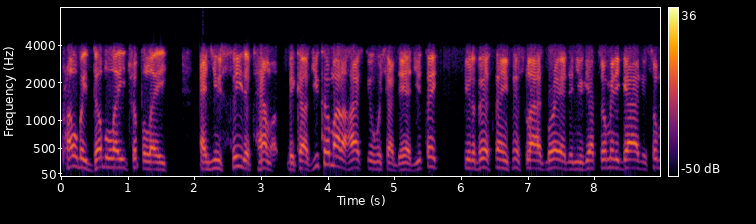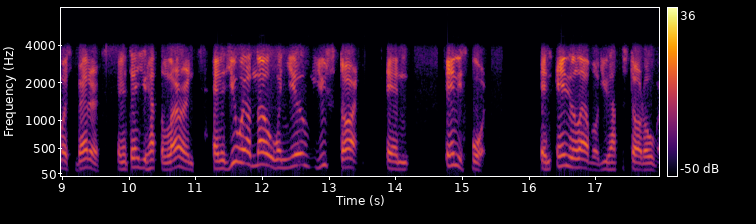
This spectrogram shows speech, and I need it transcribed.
probably double A, triple A, and you see the talent because you come out of high school, which I did, you think you're the best thing since sliced bread, and you get so many guys that's so much better, and the things you have to learn. And as you well know, when you you start in any sport, in any level, you have to start over.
